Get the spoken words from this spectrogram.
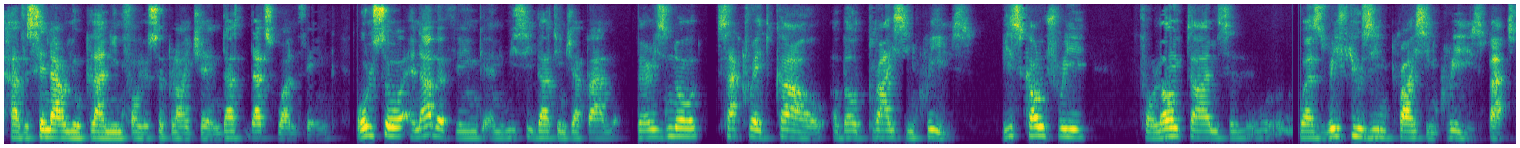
have a scenario planning for your supply chain. That, that's one thing. Also, another thing, and we see that in Japan, there is no sacred cow about price increase. This country, for a long time, was refusing price increase. But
